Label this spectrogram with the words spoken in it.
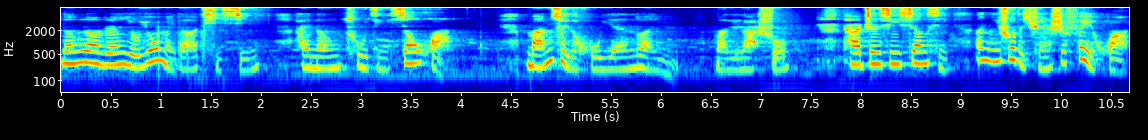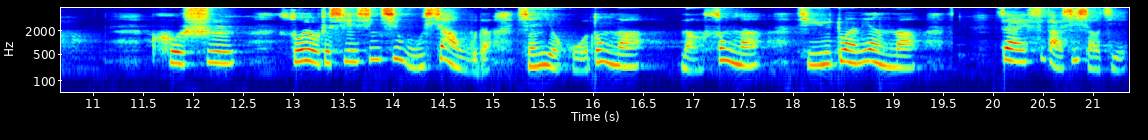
能让人有优美的体型，还能促进消化。满嘴的胡言乱语，玛丽拉说：“她真心相信安妮说的全是废话。”可是，所有这些星期五下午的田野活动啦、朗诵啦、体育锻炼啦，在斯塔西小姐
